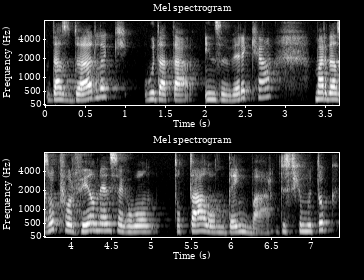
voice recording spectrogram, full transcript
dat is duidelijk hoe dat, dat in zijn werk gaat. Maar dat is ook voor veel mensen gewoon totaal ondenkbaar. Dus je moet ook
